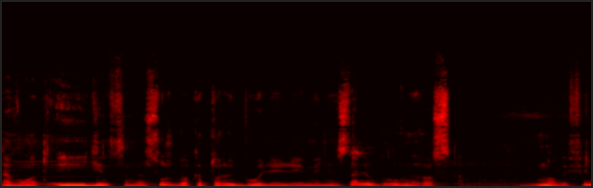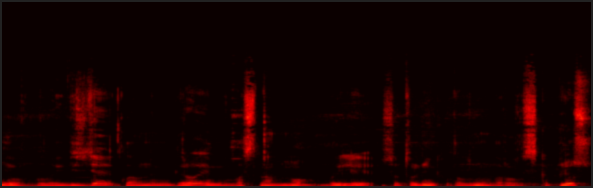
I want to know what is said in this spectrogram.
вот. И единственная служба, которую более или менее знали, уголовный розыск много фильмов было, и везде главными героями в основном были сотрудники уголовного розыска. Плюс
